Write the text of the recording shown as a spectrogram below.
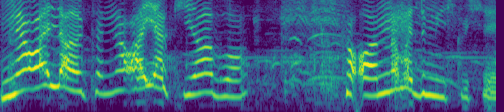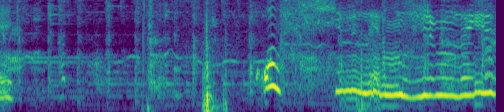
Ne alaka ne ayak ya bu? Ha, Anlamadım hiçbir şey. Of sinirlerim bozuldu.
